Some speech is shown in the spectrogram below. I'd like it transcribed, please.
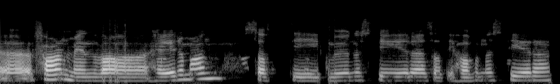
Uh, faren min var høyremann, satt i kommunestyret, satt i havnestyret.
